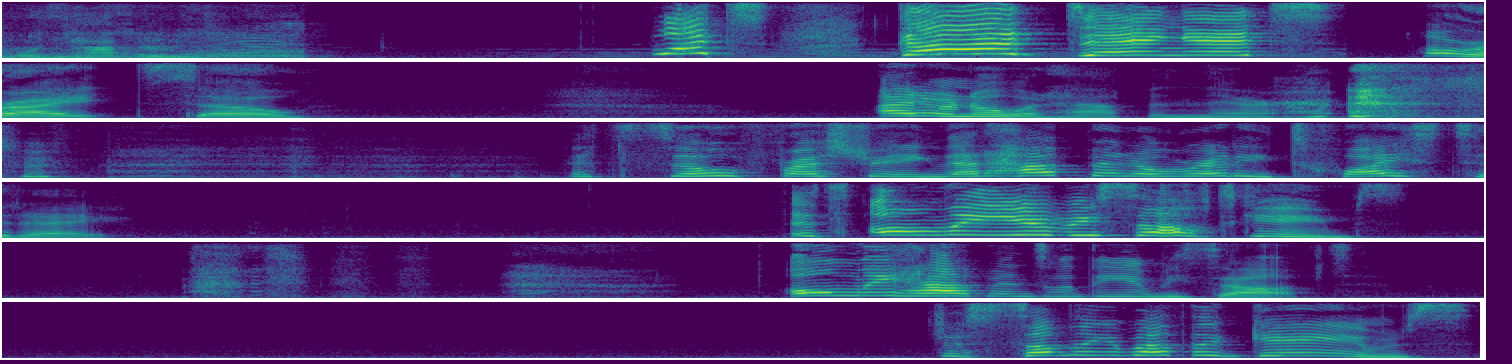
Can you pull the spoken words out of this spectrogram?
What's happened? What? God dang it! Alright, so I don't know what happened there. it's so frustrating. That happened already twice today. It's only Ubisoft games. only happens with Ubisoft. Just something about the games.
